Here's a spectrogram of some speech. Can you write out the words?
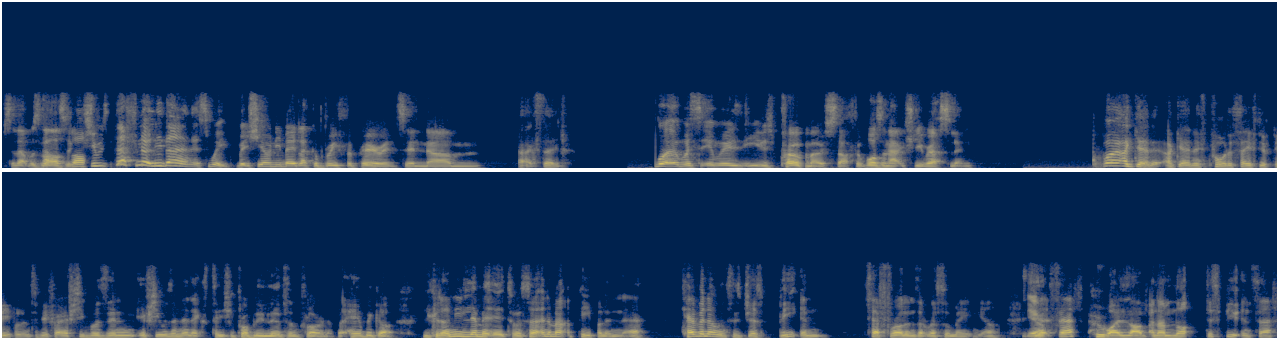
so that was That last was week. last she was week. definitely there this week, but she only made like a brief appearance in um. Backstage. Well, it was it was it was promo stuff. It wasn't actually wrestling. Well, I get it. Again, it's for the safety of people. And to be fair, if she was in if she was in NXT, she probably lives in Florida. But here we go. You can only limit it to a certain amount of people in there. Kevin Owens has just beaten Seth Rollins at WrestleMania. Yeah. Yet Seth, who I love, and I'm not disputing Seth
